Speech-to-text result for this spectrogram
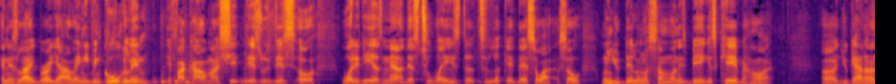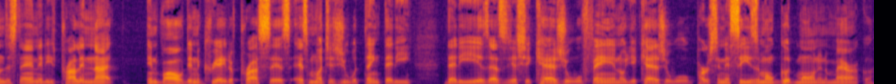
And it's like, bro, y'all ain't even Googling if I call my shit this was this or what it is now. There's two ways to, to look at that. So I so when you're dealing with someone as big as Kevin Hart, uh, you gotta understand that he's probably not involved in the creative process as much as you would think that he that he is as just your casual fan or your casual person that sees him on Good Morning America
